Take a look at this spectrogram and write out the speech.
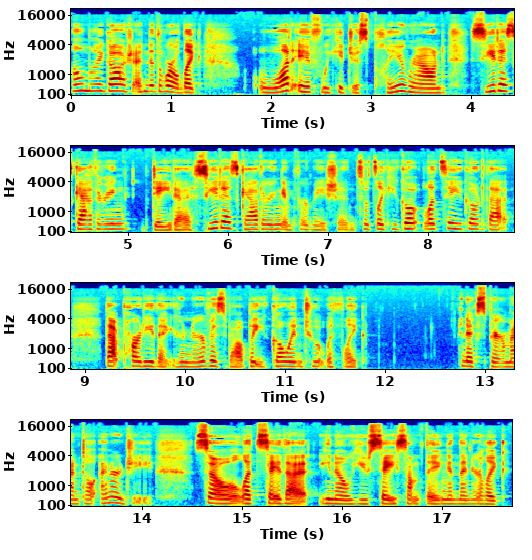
oh my gosh, end of the world. Like what if we could just play around, see it as gathering data, see it as gathering information. So it's like you go let's say you go to that that party that you're nervous about, but you go into it with like an experimental energy. So let's say that, you know, you say something and then you're like,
